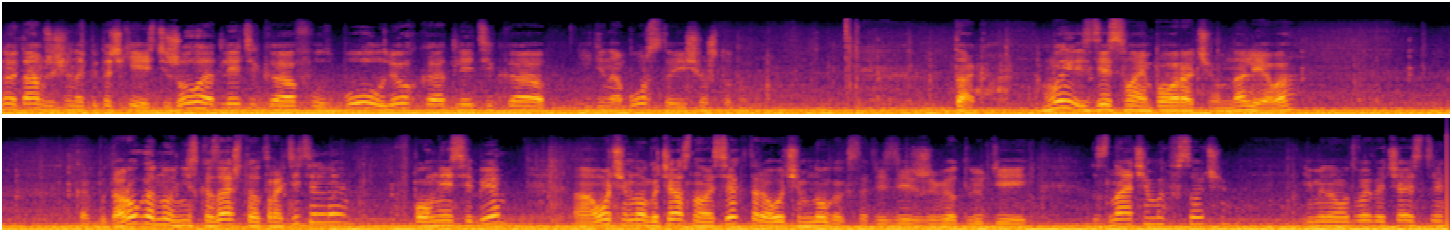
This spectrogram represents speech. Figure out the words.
Ну и там же еще на пятачке есть тяжелая атлетика, футбол, легкая атлетика, единоборство и еще что-то. Так, мы здесь с вами поворачиваем налево. Как бы дорога, ну, не сказать, что отвратительная, вполне себе. А, очень много частного сектора, очень много, кстати, здесь живет людей значимых в Сочи, именно вот в этой части.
